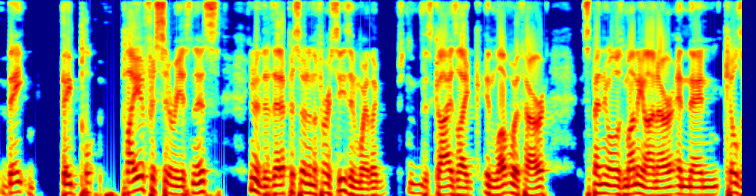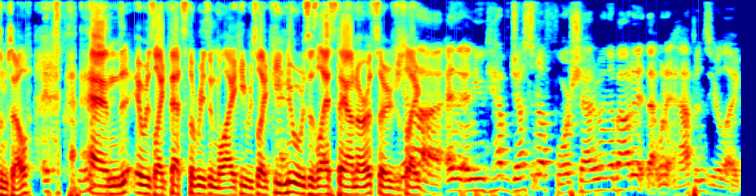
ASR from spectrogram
they they pl- play it for seriousness. You know, there's that episode in the first season where like this guy's like in love with her, spending all his money on her, and then kills himself. It's crazy. And it was like that's the reason why he was like he knew it was his last day on Earth, so he was just yeah, like and and you have just enough foreshadowing about it that when it happens, you're like,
